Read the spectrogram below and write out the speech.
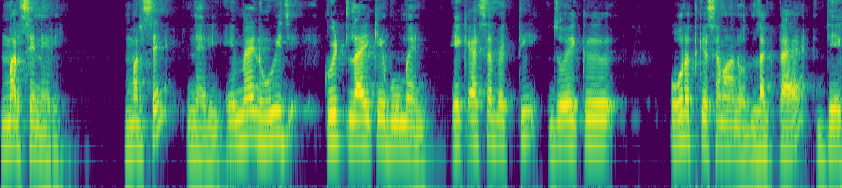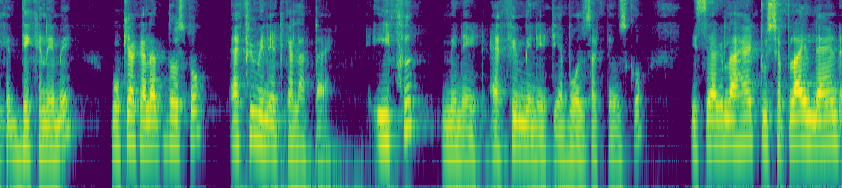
Mercenary mercenary a man who is quite like a women एक ऐसा व्यक्ति जो एक औरत के समान लगता है, देख, दिखने में। वो क्या कहलाता है दोस्तों? एफिमिनेट कहलाता है। इफ़ मिनेट एफिमिनेट या बोल सकते हैं उसको। इससे अगला है to supply land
